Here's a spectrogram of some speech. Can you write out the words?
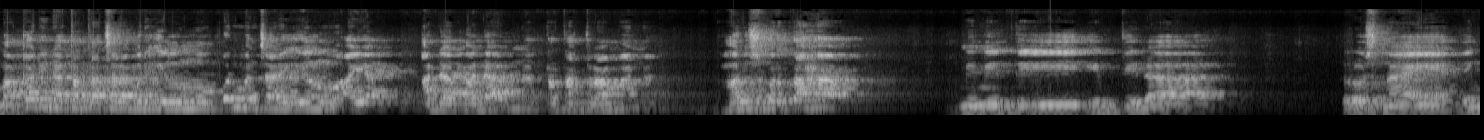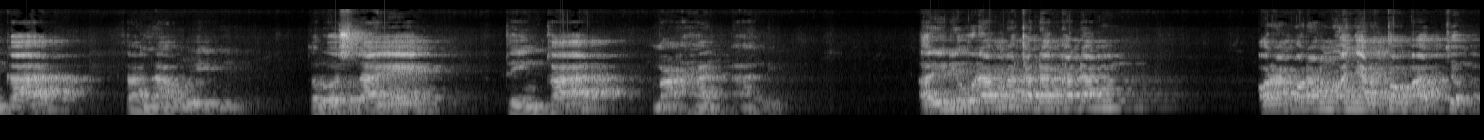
Maka di tata cara berilmu pun mencari ilmu ayat adab-adab tata keramana. Harus bertahap. Mimiti ibtida terus naik tingkat sanawi. Terus naik tingkat mahad ali. Ari di urang kadang-kadang orang-orang mau anyar tobat coba.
